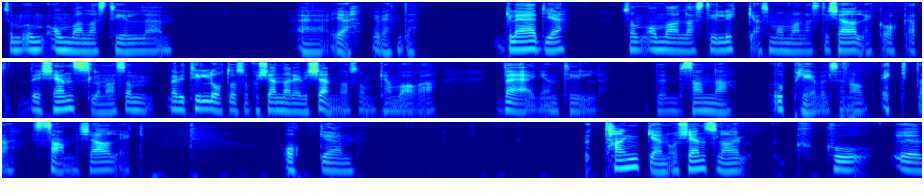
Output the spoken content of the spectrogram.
som um, omvandlas till um, eh, ja, jag vet inte, glädje som omvandlas till lycka, som omvandlas till kärlek och att det är känslorna som, när vi tillåter oss att få känna det vi känner, som kan vara vägen till den sanna upplevelsen av äkta, sann kärlek. Och eh, tanken och känslorna eh,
